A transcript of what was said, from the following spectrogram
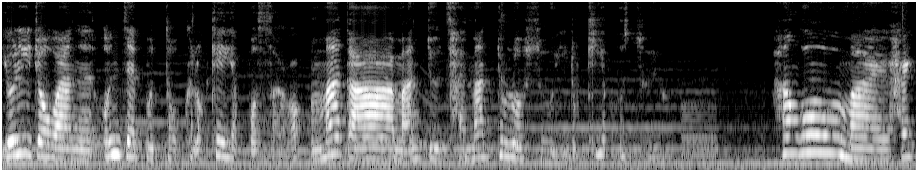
요리 좋아는 언제부터 그렇게 예뻤어요? 엄마가 만두 잘 만들어서 이렇게 예뻤어요. 한국말 할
